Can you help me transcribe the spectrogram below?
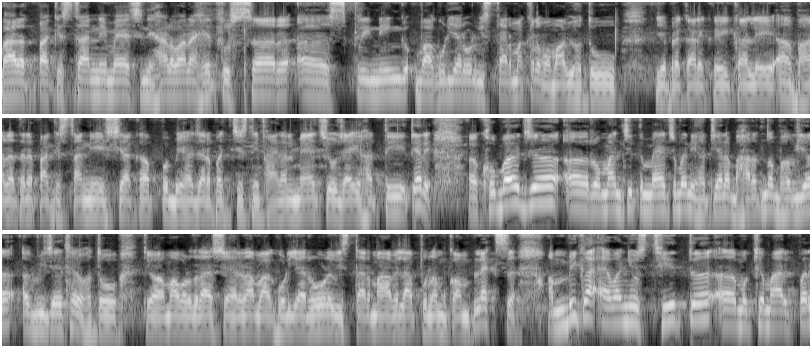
ભારત પાકિસ્તાનની મેચ નિહાળવાના હેતુસર સ્ક્રીનિંગ વાઘોડિયા રોડ વિસ્તારમાં કરવામાં આવ્યું હતું. જે પ્રકારે ગઈકાલે ભારત અને પાકિસ્તાનની એશિયા કપ બે હજાર પચીસની ફાઇનલ મેચ યોજાઈ હતી. ત્યારે ખૂબ જ રોમાંચિત મેચ બની હતી અને ભારતનો ભવ્ય વિજય થયો હતો. તેવામાં વડોદરા શહેરના વાઘોડિયા રોડ વિસ્તારમાં આવેલા પૂનમ કોમ્પ્લેક્સ, અંબિકા એવન્યુ સ્થિત મુખ્ય માર્ગ પર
